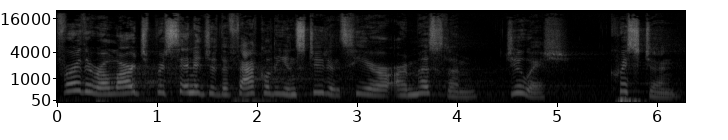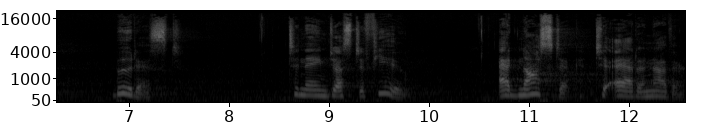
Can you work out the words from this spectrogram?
Further, a large percentage of the faculty and students here are Muslim, Jewish, Christian, Buddhist, to name just a few, agnostic, to add another.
